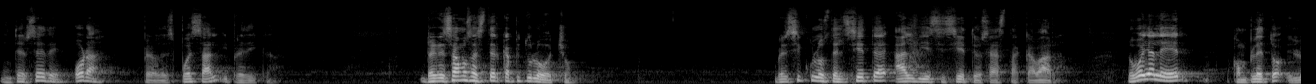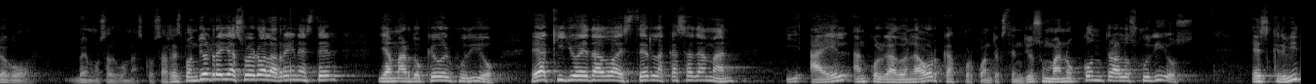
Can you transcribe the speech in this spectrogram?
Intercede, ora, pero después sal y predica. Regresamos a Esther capítulo 8, versículos del 7 al 17, o sea, hasta acabar. Lo voy a leer completo y luego vemos algunas cosas. Respondió el rey Asuero a la reina Esther y a Mardoqueo el judío, he aquí yo he dado a Esther la casa de Amán y a él han colgado en la horca, por cuanto extendió su mano contra los judíos. Escribid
